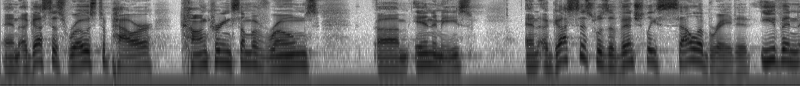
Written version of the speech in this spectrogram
And Augustus rose to power, conquering some of Rome's um, enemies. And Augustus was eventually celebrated, even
